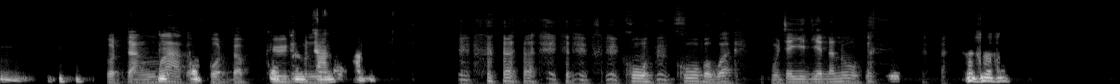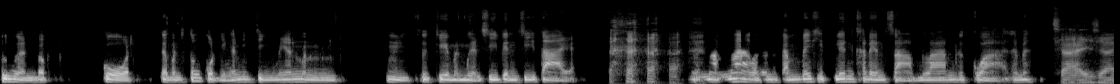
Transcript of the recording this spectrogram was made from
อืม กดดังคือมากกอะดกดแบบกคืดอจนมัน จานต้องสั่น ครูครูบอกว่า"หนูใจเย็นๆนะลูก"คือเหมือนแบบโกรธแต่มันต้องกดอย่างนั้นจริงๆ ไม่งั้นมัน อืม คือเกมมันเหมือนชี้เป็นชี้ตายอะมันมันมากวันนั้นจำไม่ผิดเล่นคะแนน3,000,000กว่าๆใช่ไหม?ใช่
